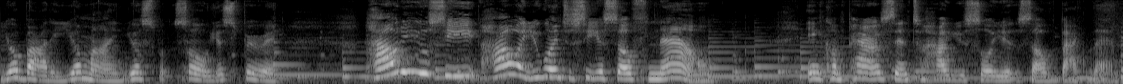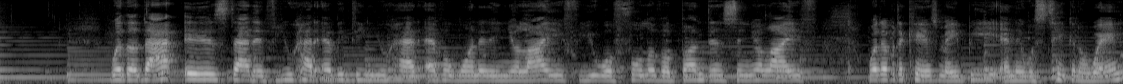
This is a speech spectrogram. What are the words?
your body, your mind, your soul, your spirit. How do you see, how are you going to see yourself now in comparison to how you saw yourself back then? Whether that is that if you had everything you had ever wanted in your life, you were full of abundance in your life, whatever the case may be, and it was taken away.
